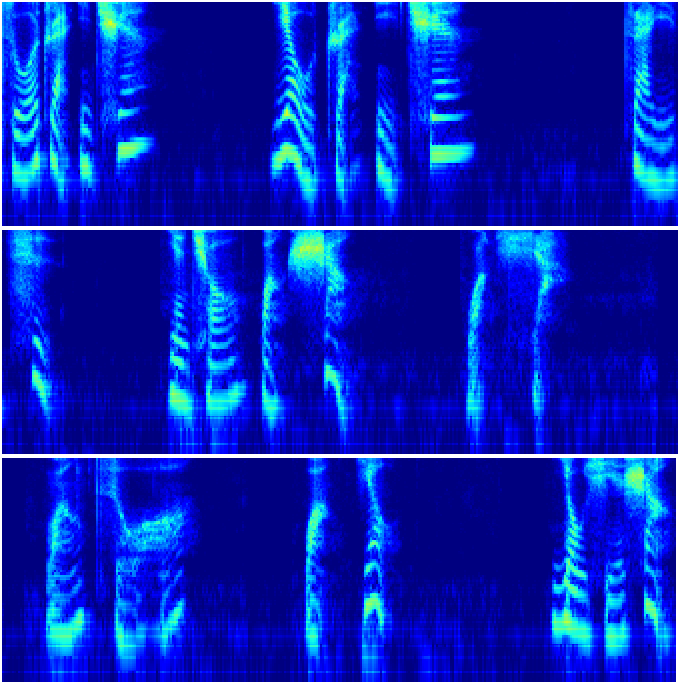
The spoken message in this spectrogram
左转一圈，右转一圈，再一次，眼球往上，往下，往左，往右，右斜上，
